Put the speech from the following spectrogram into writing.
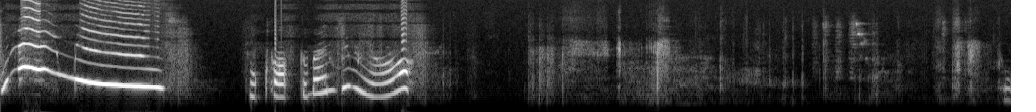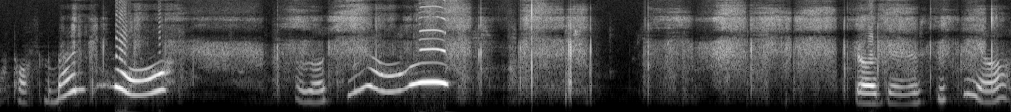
Bu neymiş? Çok tatlı bence mi ya? Çok tatlı bence ya? Gördüğünüz gibi ya.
